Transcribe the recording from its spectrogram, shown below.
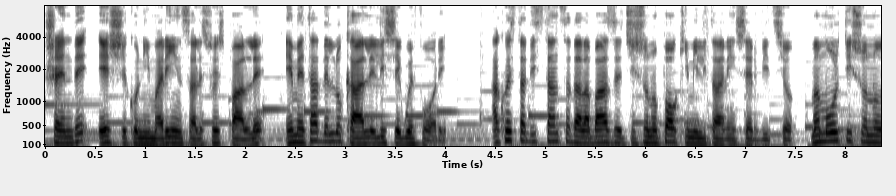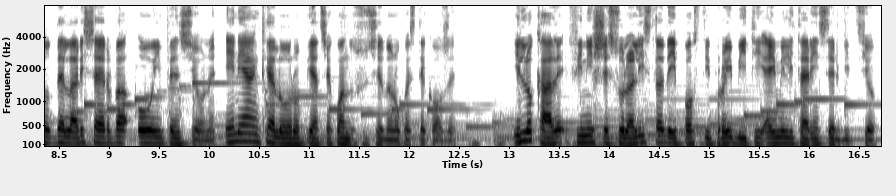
Scende, esce con i Marines alle sue spalle e metà del locale li segue fuori. A questa distanza dalla base ci sono pochi militari in servizio, ma molti sono della riserva o in pensione e neanche a loro piace quando succedono queste cose. Il locale finisce sulla lista dei posti proibiti ai militari in servizio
